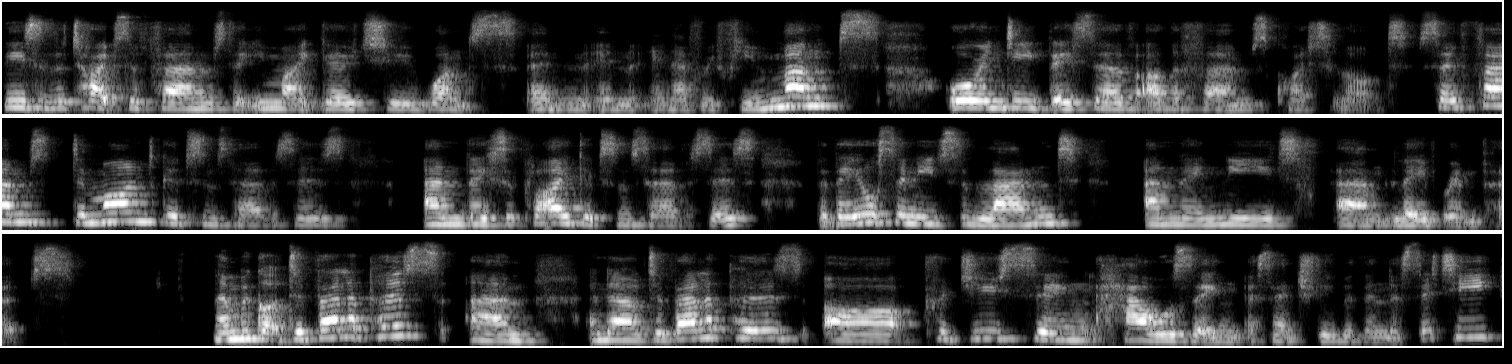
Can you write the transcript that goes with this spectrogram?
These are the types of firms that you might go to once in, in, in every few months, or indeed they serve other firms quite a lot. So firms demand goods and services and they supply goods and services, but they also need some land and they need um, labour inputs. Then we've got developers, um, and now developers are producing housing essentially within the city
